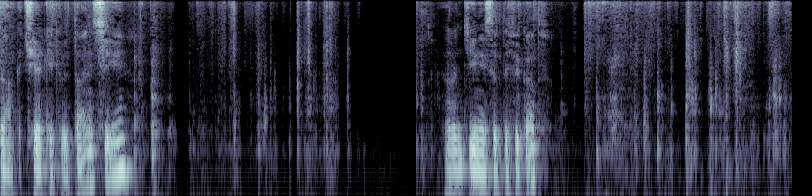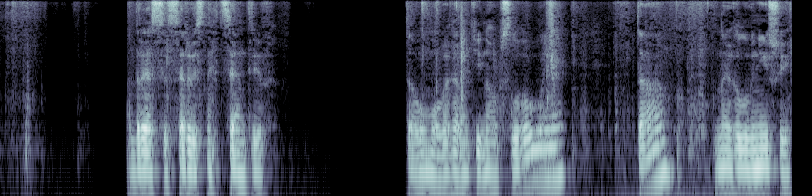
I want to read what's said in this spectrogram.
Так, чеки квитанції. Гарантійний сертифікат. Адреси сервісних центрів та умови гарантійного обслуговування. Та найголовніший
